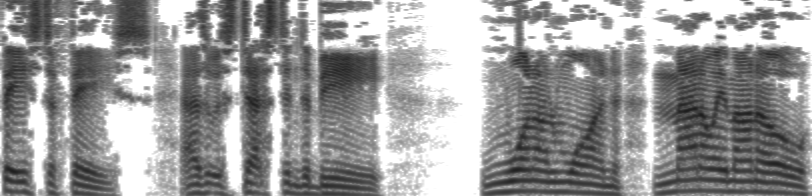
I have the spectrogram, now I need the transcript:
face to face, as it was destined to be, one on one, mano a mano."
